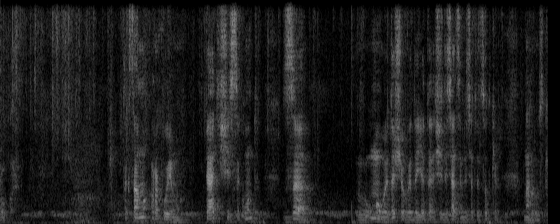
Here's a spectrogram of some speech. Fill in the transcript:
рук. Так само рахуємо 5-6 секунд з умовою те, що ви даєте 60-70% нагрузки.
